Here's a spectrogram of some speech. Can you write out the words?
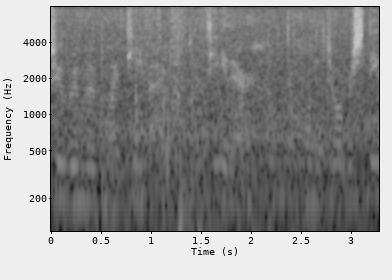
To remove my tea bag from the tea there. Don't want it to oversteep.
